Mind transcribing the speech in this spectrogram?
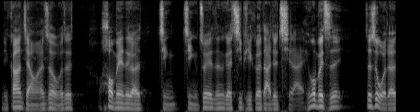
你刚刚讲完之后，我这后面那个颈颈椎的那个鸡皮疙瘩就起来，因为我只是这是我的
